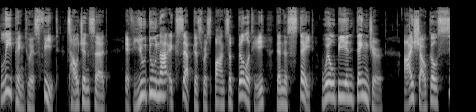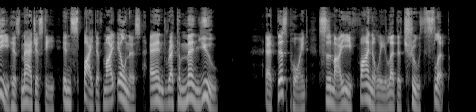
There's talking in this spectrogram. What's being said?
Leaping to his feet, Cao Zhen said, If you do not accept this responsibility, then the state will be in danger. I shall go see his majesty in spite of my illness and recommend you. At this point, Sima Yi finally let the truth slip.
